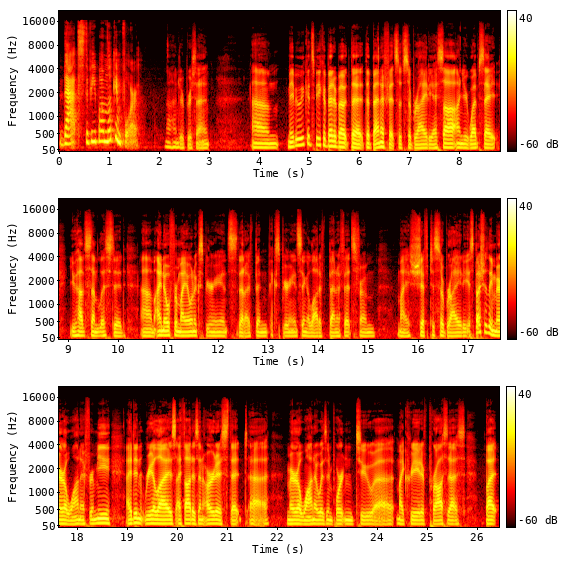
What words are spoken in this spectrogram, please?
that's the people i'm looking for 100% um, maybe we could speak a bit about the, the benefits of sobriety. I saw on your website you have some listed. Um, I know from my own experience that I've been experiencing a lot of benefits from my shift to sobriety, especially marijuana. For me, I didn't realize, I thought as an artist that uh, marijuana was important to uh, my creative process. But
